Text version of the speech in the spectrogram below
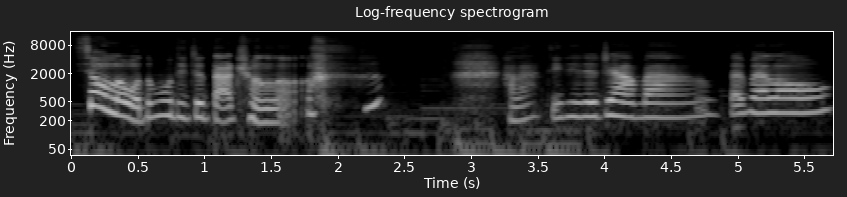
笑了，我的目的就达成了。好啦，今天就这样吧，拜拜喽。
